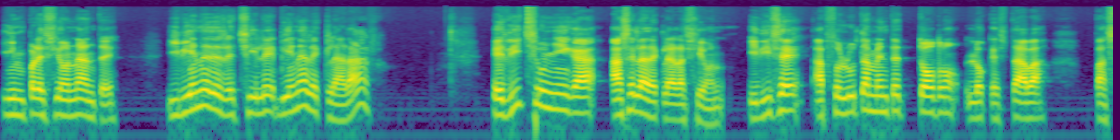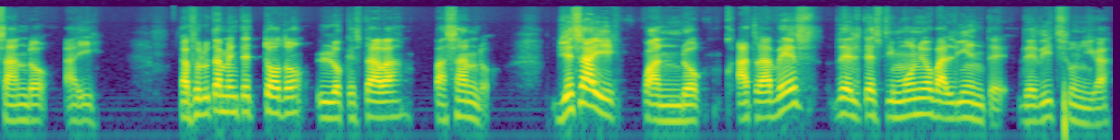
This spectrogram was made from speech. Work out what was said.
impresionante, y viene desde Chile, viene a declarar. Edith Zúñiga hace la declaración y dice absolutamente todo lo que estaba pasando ahí. Absolutamente todo lo que estaba pasando. Y es ahí cuando a través del testimonio valiente de Edith Zúñiga,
